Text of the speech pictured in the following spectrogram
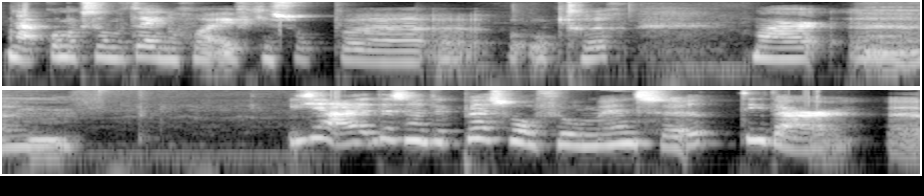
Nou, kom ik zo meteen nog wel eventjes op, uh, op terug. Maar ja, er zijn natuurlijk best wel veel mensen die daar uh,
